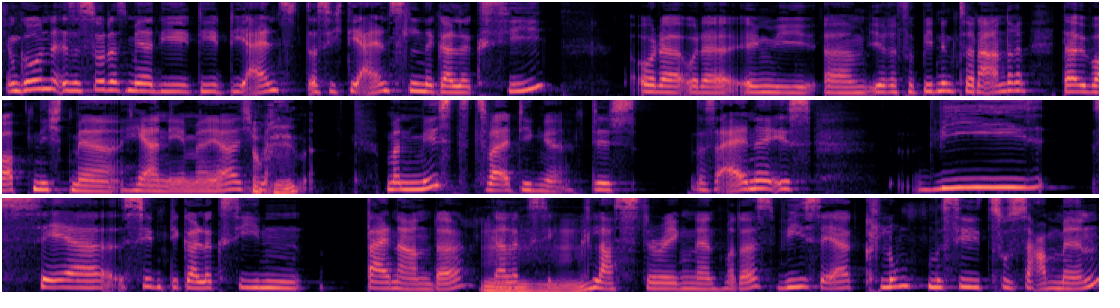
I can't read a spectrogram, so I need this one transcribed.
Im Grunde ist es so, dass mir die, die, die eins, dass ich die einzelne Galaxie oder, oder irgendwie ähm, ihre Verbindung zu einer anderen da überhaupt nicht mehr hernehme. Ja, ich, okay. man misst zwei Dinge. Das, das eine ist, wie sehr sind die Galaxien beieinander? Mhm. Galaxy Clustering nennt man das. Wie sehr klumpen sie zusammen?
